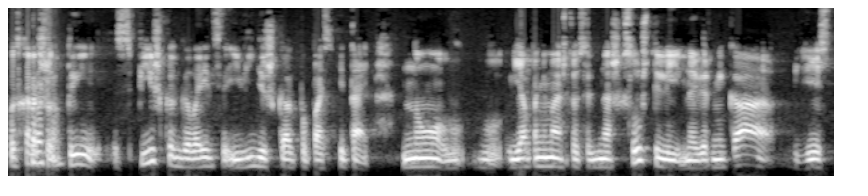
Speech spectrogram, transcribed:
Вот хорошо, хорошо, ты спишь, как говорится, и видишь, как попасть в Китай. Но я понимаю, что среди наших слушателей наверняка есть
